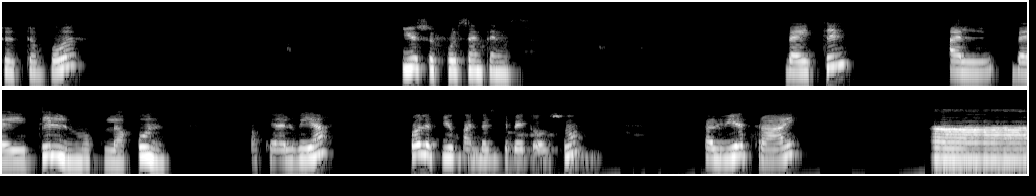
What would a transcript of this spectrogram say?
suitable useful sentence. بيت ال- البيت المغلق. Okay, Alvia. All of you can participate also. Alvia, try. Uh,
